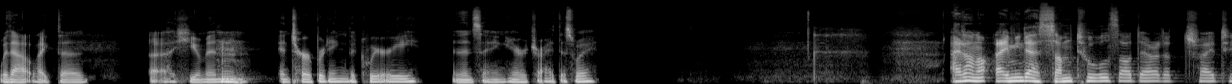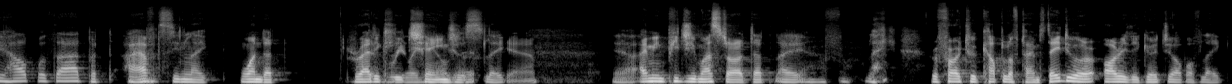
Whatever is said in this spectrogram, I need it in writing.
without like the uh, human hmm. interpreting the query and then saying here try it this way i don't know. I mean there's some tools out there that try to help with that but i haven't seen like one that radically really changes like yeah. yeah. I mean pgMustard that i like refer to a couple of times. They do a already good job of like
